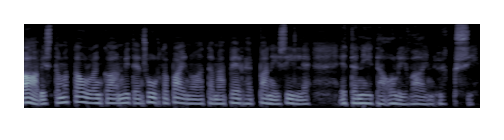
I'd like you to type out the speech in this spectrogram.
aavistamatta ollenkaan, miten suurta painoa tämä perhe pani sille, että niitä oli vain yksi.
